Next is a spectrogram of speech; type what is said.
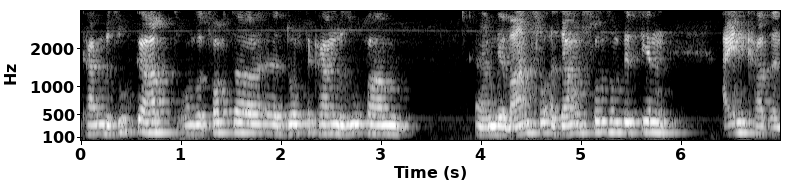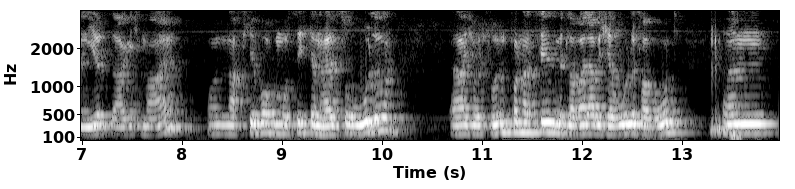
keinen Besuch gehabt, unsere Tochter äh, durfte keinen Besuch haben. Ähm, wir waren schon, also wir haben uns schon so ein bisschen einkaserniert, sage ich mal. Und nach vier Wochen musste ich dann halt zur Ole. Da habe ich euch vorhin von erzählt. Mittlerweile habe ich ja Ole Verbot. Ähm,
